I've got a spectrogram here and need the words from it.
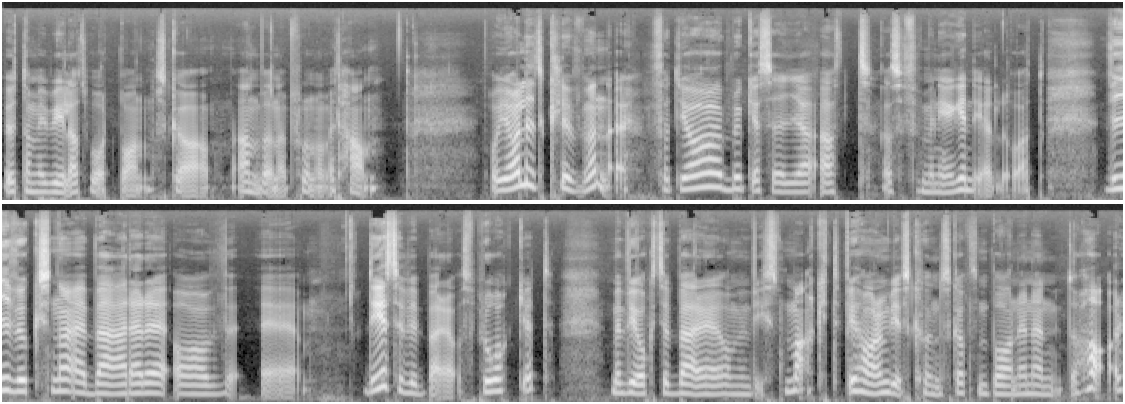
utan vi vill att vårt barn ska använda pronomet han. Och jag är lite kluven där, för att jag brukar säga att, alltså för min egen del då, att vi vuxna är bärare av eh, Dels är vi bärare av språket, men vi är också bärare av en viss makt. Vi har en viss kunskap som barnen ännu inte har.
